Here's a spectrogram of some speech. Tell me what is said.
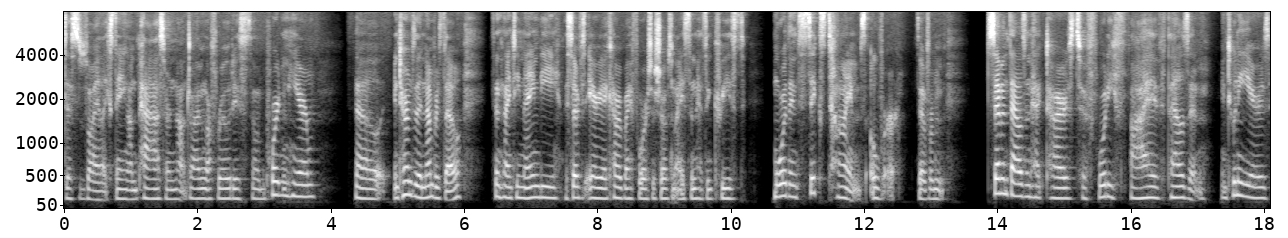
this is why like staying on pass or not driving off road is so important here. So, in terms of the numbers though, since 1990, the surface area covered by forests or shrubs in Iceland has increased more than six times over. So, from 7,000 hectares to 45,000. In 20 years,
